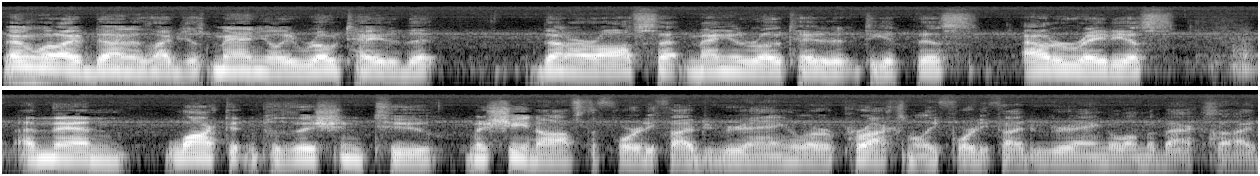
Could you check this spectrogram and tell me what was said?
Then what I've done is I've just manually rotated it, done our offset, manually rotated it to get this outer radius, and then locked it in position to machine off the 45 degree angle or approximately 45 degree angle on the backside.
